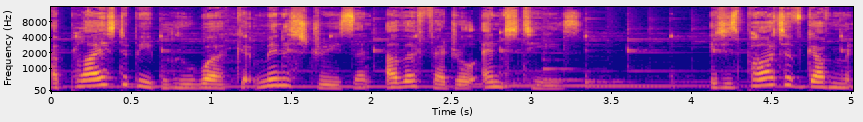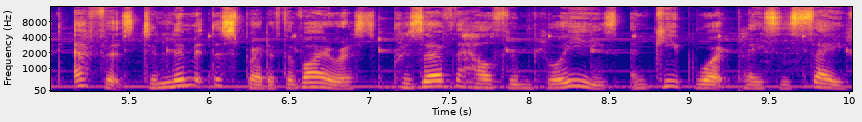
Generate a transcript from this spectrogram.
applies to people who work at ministries and other federal entities. It is part of government efforts to limit the spread of the virus, preserve the health of employees, and keep workplaces safe.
